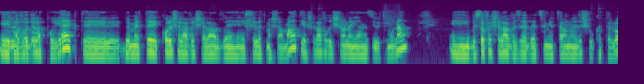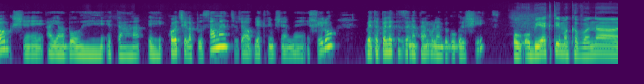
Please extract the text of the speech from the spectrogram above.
לעבוד על הפרויקט, באמת כל שלב ושלב הכיל את מה שאמרתי, השלב הראשון היה זיהוי תמונה, בסוף השלב הזה בעצם יצרנו איזשהו קטלוג שהיה בו אה, את הקוד של הפרסומת והאובייקטים שהם אה, הכילו ואת הפלט הזה נתנו להם ב Google Sheet. אובייקטים הכוונה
